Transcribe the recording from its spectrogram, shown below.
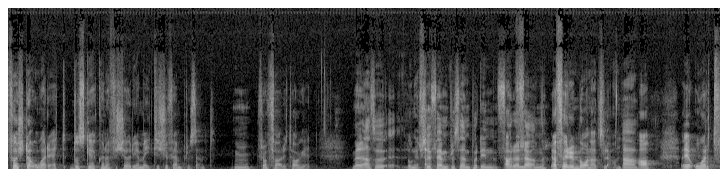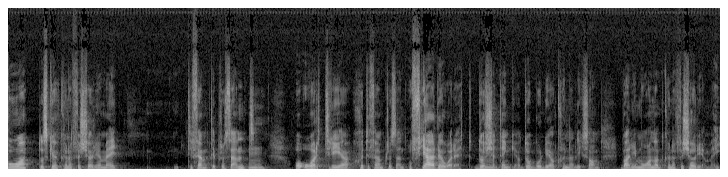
Första året, då ska jag kunna försörja mig till 25 procent från företaget. Men alltså Ungefär. 25 procent på din förra Ja. lön. Ja, för en månadslön. Ja. Eh, år två, då ska jag kunna försörja mig till 50 procent. Och år tre, 75 procent. Och fjärde året, då kä- tänker jag, då borde jag kunna liksom varje månad kunna försörja mig.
